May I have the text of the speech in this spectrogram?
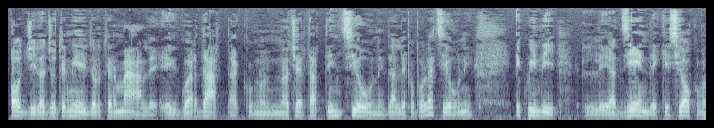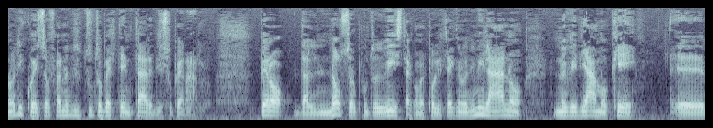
Oggi la geotermia idrotermale è guardata con una certa attenzione dalle popolazioni e quindi le aziende che si occupano di questo fanno di tutto per tentare di superarlo. Però dal nostro punto di vista come Politecnico di Milano noi vediamo che eh,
